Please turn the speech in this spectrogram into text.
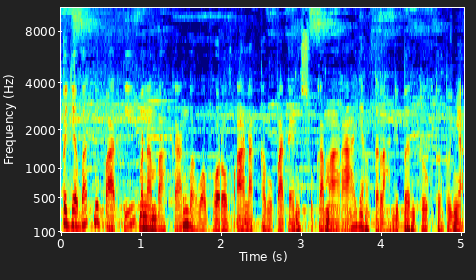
Pejabat Bupati menambahkan bahwa Forum Anak Kabupaten Sukamara yang telah dibentuk tentunya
